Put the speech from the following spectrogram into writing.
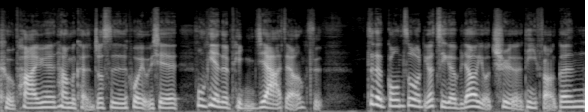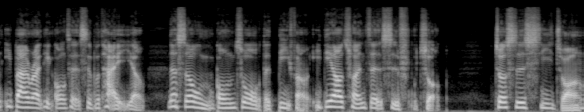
可怕，因为他们可能就是会有一些负面的评价这样子。这个工作有几个比较有趣的地方，跟一般软体工程师不太一样。那时候我们工作的地方一定要穿正式服装，就是西装、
